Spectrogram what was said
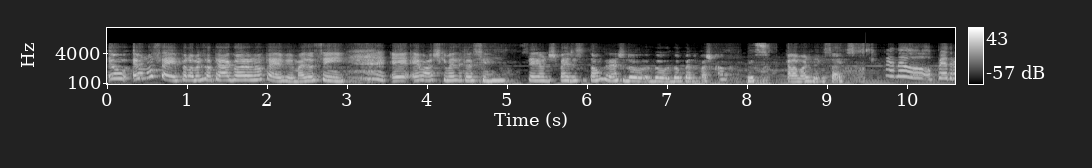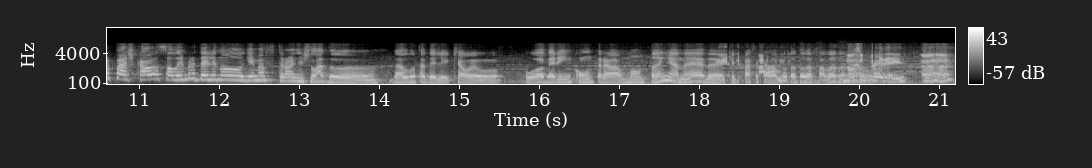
eu, eu não sei, pelo menos até agora não teve, mas assim, eu acho que vai ter assim. Seria um desperdício tão grande do, do, do Pedro Pascal. Isso, aquela voz dele sexo. É, não, o Pedro Pascal, eu só lembro dele no Game of Thrones, lá do, da luta dele, que é o, o Oberyn contra o Montanha, né? Da, que ele passa aquela luta toda falando, não né? superei. Uhum.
